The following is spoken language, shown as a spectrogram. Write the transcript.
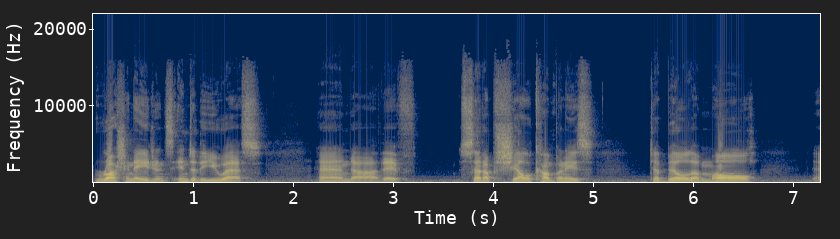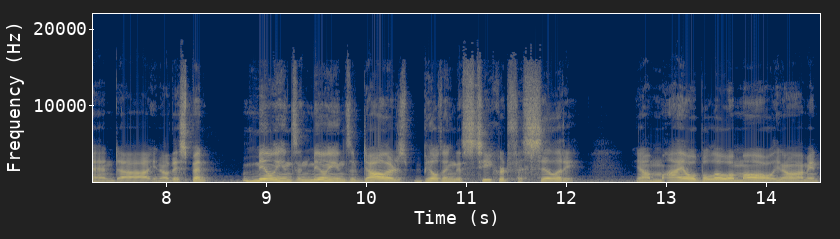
Russian agents into the U.S. and uh, they've set up shell companies to build a mall, and uh, you know they spent millions and millions of dollars building this secret facility, you know, a mile below a mall. You know, I mean,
